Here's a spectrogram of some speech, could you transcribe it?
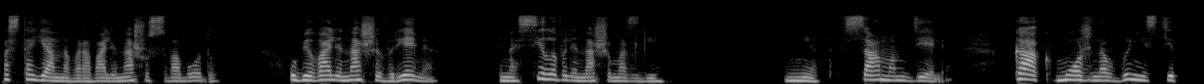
постоянно воровали нашу свободу, убивали наше время и насиловали наши мозги. Нет, в самом деле, как можно вынести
